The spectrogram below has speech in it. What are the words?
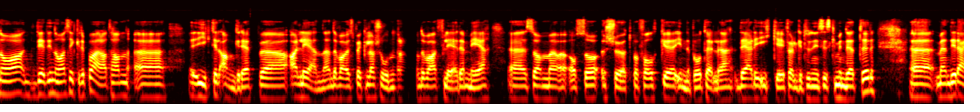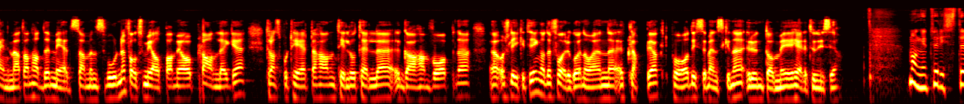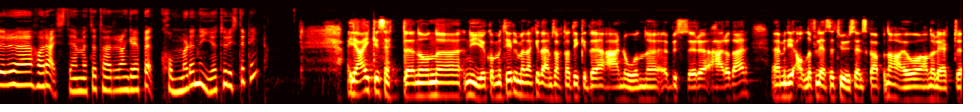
nå, det, de nå er sikre på, er at han uh, gikk til angrep uh, alene. Det var jo spekulasjoner om det var flere med uh, som også skjøt på folk inne på hotellet. Det er de ikke ifølge tunisiske myndigheter. men de regner med at han hadde medsammensvorne, folk som hjalp ham med å planlegge. Transporterte han til hotellet, ga ham våpenet og slike ting. Og det foregår nå en klappjakt på disse menneskene rundt om i hele Tunisia. Mange turister eh, har reist hjem etter terrorangrepet. Kommer det nye turister til? Jeg har ikke sett eh, noen eh, nye komme til, men det er ikke dermed sagt at det ikke er noen busser her og der. Men de aller fleste turselskapene har jo annullert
